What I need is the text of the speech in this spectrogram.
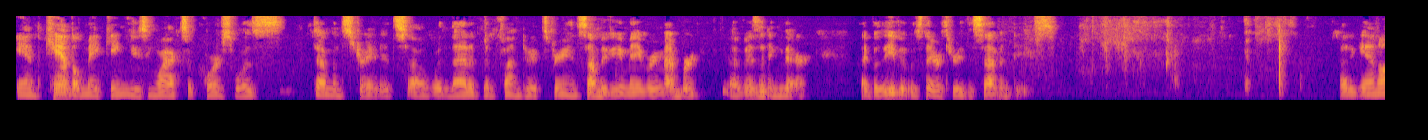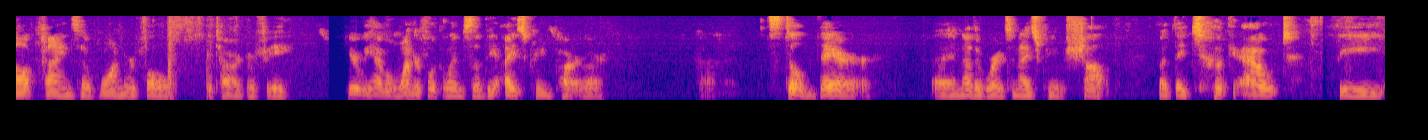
And candle making using wax, of course, was demonstrated. So wouldn't that have been fun to experience? Some of you may remember visiting there. I believe it was there through the 70s. But again, all kinds of wonderful photography. Here we have a wonderful glimpse of the ice cream parlor. Uh, it's still there, uh, in other words, an ice cream shop, but they took out the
